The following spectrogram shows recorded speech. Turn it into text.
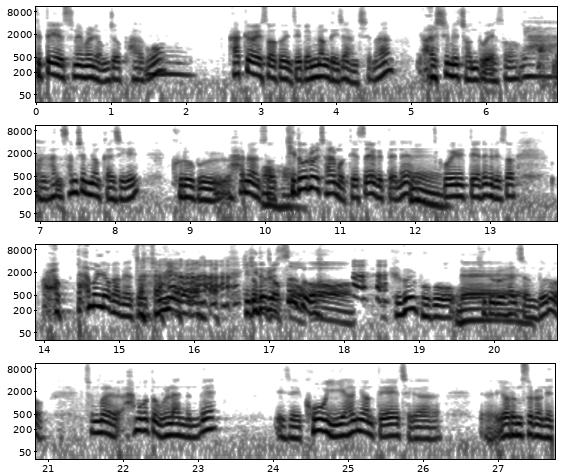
그때 예수님을 영접하고 학교에서도 이제 몇 명 되지 않지만 열심히 전도해서 한 30명까지 그룹을 하면서 어허. 기도를 잘 못했어요 그때는 음. 고1 때는 그래서 막땀 흘려가면서 종이에다가 기도를 쓰고 어. 그걸 보고 네. 기도를 할 정도로 정말 아무것도 몰랐는데 이제 고 2 학년 때 제가 에, 여름 수련회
